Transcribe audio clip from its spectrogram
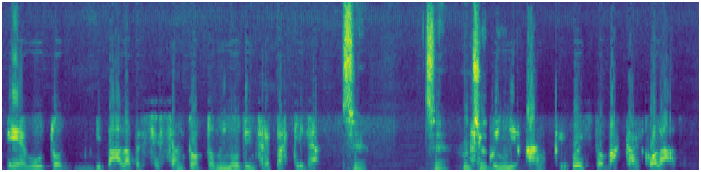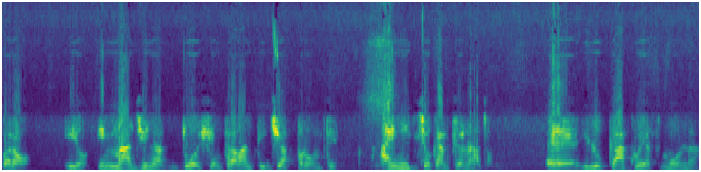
è avuto di palla per 68 minuti in tre partite. Sì, sì non c'è eh, quindi anche questo va calcolato, però io immagina due centravanti già pronti a inizio campionato, eh, Lukaku e Asmun,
